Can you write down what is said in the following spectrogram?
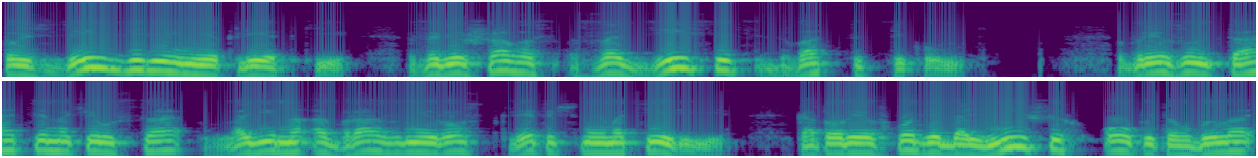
то здесь деление клетки завершалось за 10-20 секунд. В результате начался лавинообразный рост клеточной материи, которая в ходе дальнейших опытов была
